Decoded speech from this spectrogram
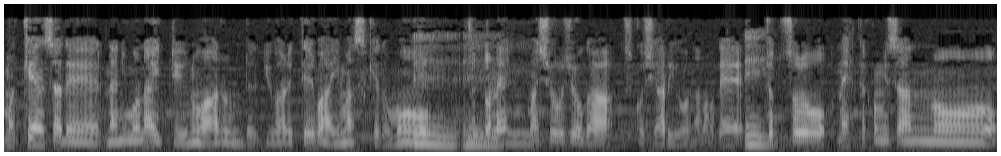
まあ、検査で何もないっていうのはあるんで言われてはいますけども、ええちょっとね、ええまあ、症状が少しあるようなので、ええちょっとそれをね、たくみさんの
